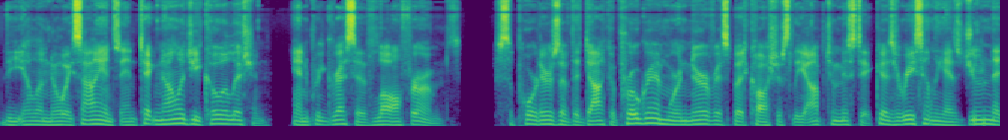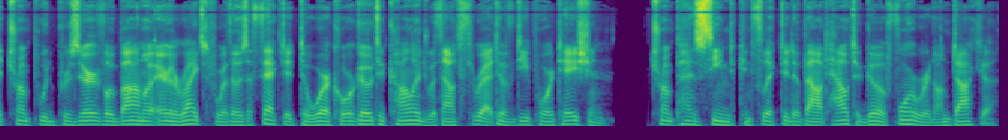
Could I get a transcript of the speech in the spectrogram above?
the Illinois Science and Technology Coalition, and progressive law firms. Supporters of the DACA program were nervous but cautiously optimistic as recently as June that Trump would preserve Obama-era rights for those affected to work or go to college without threat of deportation. Trump has seemed conflicted about how to go forward on DACA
